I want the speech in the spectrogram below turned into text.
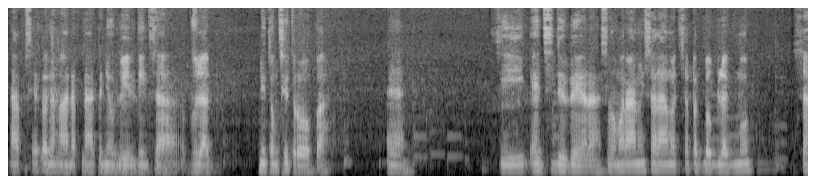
Tapos ito, nahanap natin yung building sa vlog nitong si Tropa. Ayan. Si Eds De Vera. So, maraming salamat sa pagbablog mo sa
